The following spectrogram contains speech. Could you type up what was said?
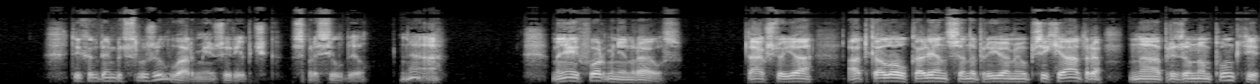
— Ты когда-нибудь служил в армии, жеребчик? — спросил Дэл. — Не. Мне их форма не нравилась. Так что я отколол коленца на приеме у психиатра на призывном пункте,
